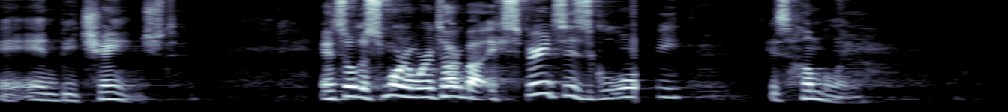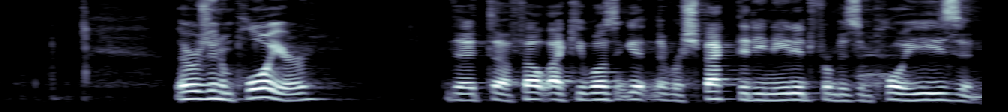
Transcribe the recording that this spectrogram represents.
and, and be changed. And so this morning, we're going to talk about experience His glory is humbling. There was an employer that uh, felt like he wasn't getting the respect that he needed from his employees, and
